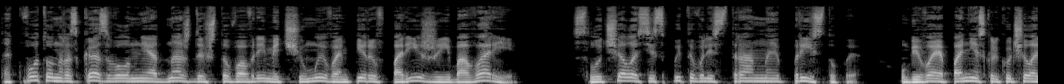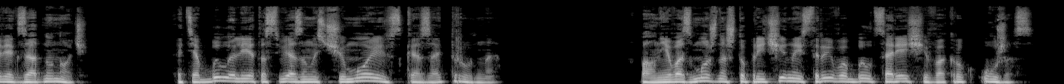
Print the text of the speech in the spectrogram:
Так вот он рассказывал мне однажды, что во время чумы вампиры в Париже и Баварии случалось испытывали странные приступы, убивая по нескольку человек за одну ночь. Хотя было ли это связано с чумой, сказать трудно. Вполне возможно, что причиной срыва был царящий вокруг ужас.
